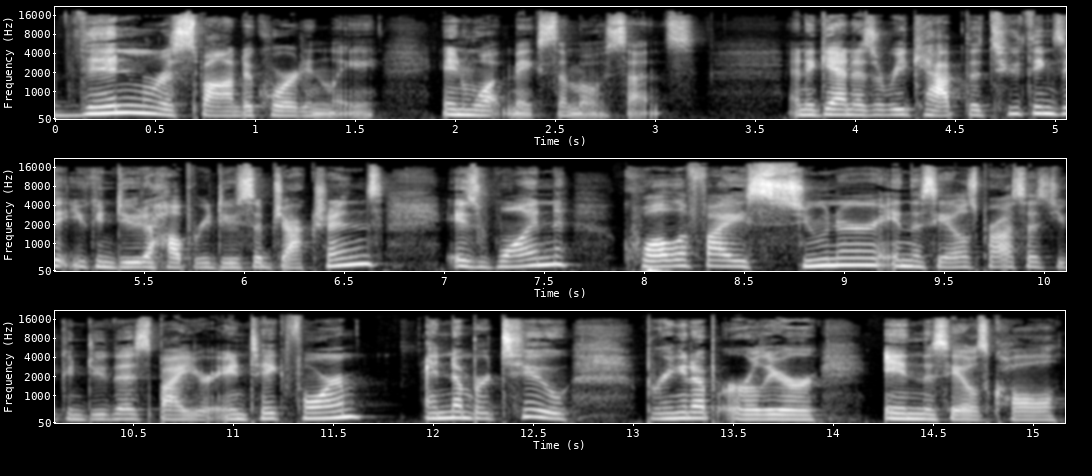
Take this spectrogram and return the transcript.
Then respond accordingly in what makes the most sense. And again, as a recap, the two things that you can do to help reduce objections is one, qualify sooner in the sales process. You can do this by your intake form. And number two, bring it up earlier in the sales call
